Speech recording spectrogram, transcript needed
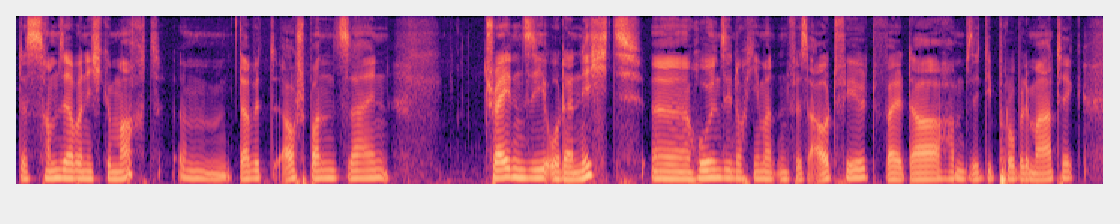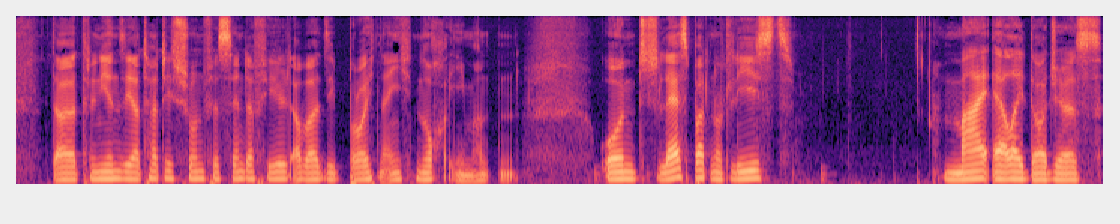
Das haben sie aber nicht gemacht. Ähm, da wird auch spannend sein traden sie oder nicht, äh, holen sie noch jemanden fürs Outfield, weil da haben sie die Problematik. Da trainieren sie ja Tatis schon fürs Centerfield, aber sie bräuchten eigentlich noch jemanden. Und last but not least, my LA Dodgers.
